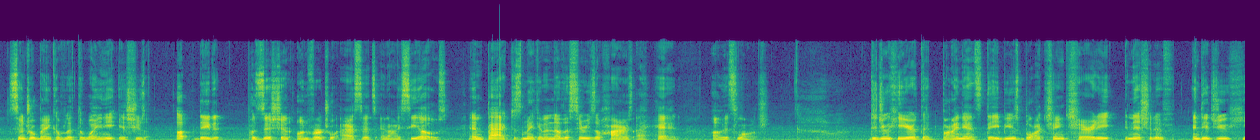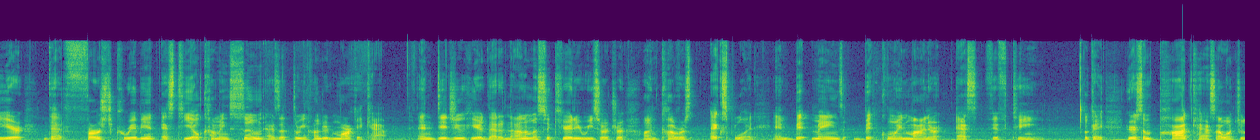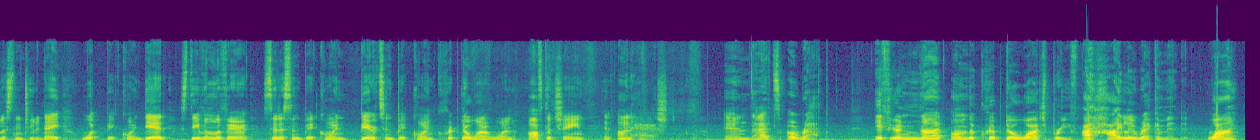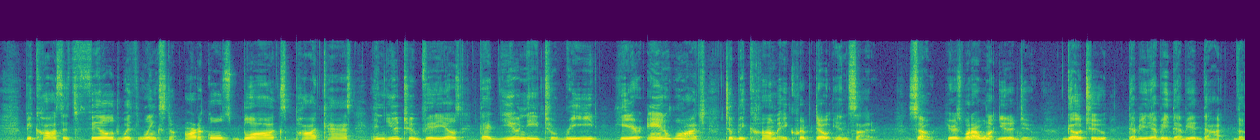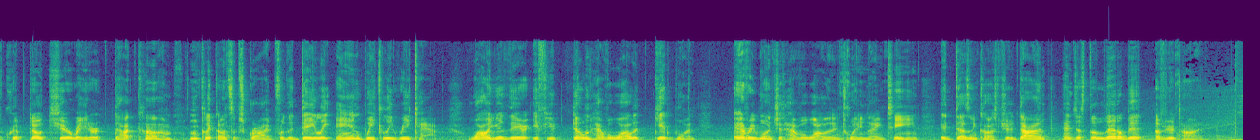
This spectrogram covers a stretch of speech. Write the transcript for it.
Central Bank of Lithuania issues updated position on virtual assets and ICOs. And Bakkt is making another series of hires ahead of its launch. Did you hear that Binance debuts blockchain charity initiative? And did you hear that first Caribbean STO coming soon as a 300 market cap? And did you hear that anonymous security researcher uncovers exploit in Bitmain's Bitcoin miner S15? Okay, here's some podcasts I want you listening to today. What Bitcoin Did, Stephen Livera, Citizen Bitcoin, Beards and Bitcoin, Crypto 101, Off the Chain, and Unhashed. And that's a wrap. If you're not on the Crypto Watch Brief, I highly recommend it. Why? Because it's filled with links to articles, blogs, podcasts, and YouTube videos that you need to read, hear, and watch to become a crypto insider. So, here's what I want you to do go to www.thecryptocurator.com and click on subscribe for the daily and weekly recap. While you're there, if you don't have a wallet, get one. Everyone should have a wallet in 2019. It doesn't cost you a dime and just a little bit of your time.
